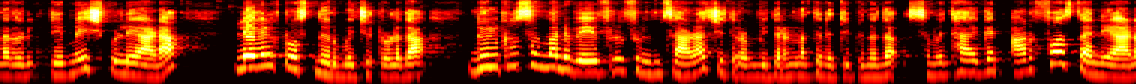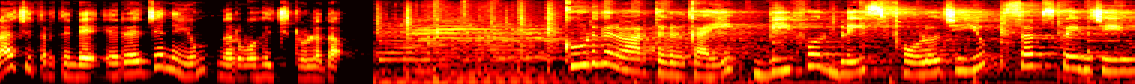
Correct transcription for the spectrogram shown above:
ബാനറിൽ രമേശ് പിള്ളയാണ് ലെവൽ ക്രോസ് നിർമ്മിച്ചിട്ടുള്ളത്. ദുൽഖർ സൽമാന്റെ വേഫർ ഫിലിംസ് ആണ് ചിത്രം വിതരണത്തിനെത്തിക്കുന്നത്. സംവിധായകൻ അർഫാസ് തന്നെയാണ് ചിത്രത്തിന്റെ രചനയും നിർവഹിച്ചിട്ടുള്ളത്. കൂടുതൽ വാർത്തകൾക്കായി ബി ഫോർ ബ്ലേസ് ഫോളോ ചെയ്യൂ സബ്സ്ക്രൈബ് ചെയ്യൂ.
